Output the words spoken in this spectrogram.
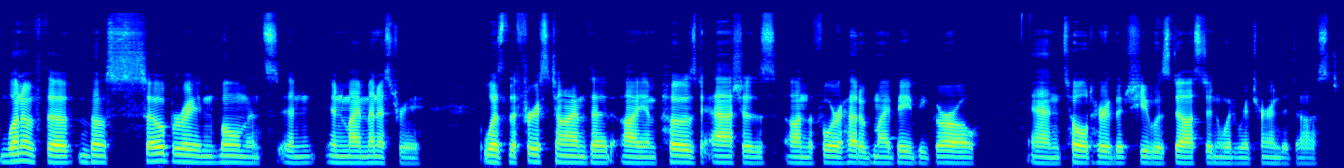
one of the most sobering moments in in my ministry was the first time that I imposed ashes on the forehead of my baby girl and told her that she was dust and would return to dust.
